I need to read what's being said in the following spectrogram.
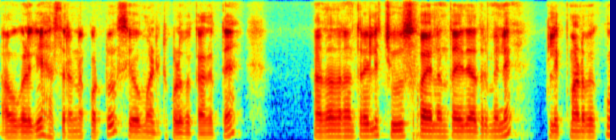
ಅವುಗಳಿಗೆ ಹೆಸರನ್ನು ಕೊಟ್ಟು ಸೇವ್ ಮಾಡಿಟ್ಕೊಳ್ಬೇಕಾಗತ್ತೆ. ಅದಾದ ನಂತರ ಇಲ್ಲಿ ಚೂಸ್ ಫೈಲ್ ಅಂತ ಇದೆ. ಅದ್ರ ಮೇಲೆ ಕ್ಲಿಕ್ ಮಾಡಬೇಕು.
